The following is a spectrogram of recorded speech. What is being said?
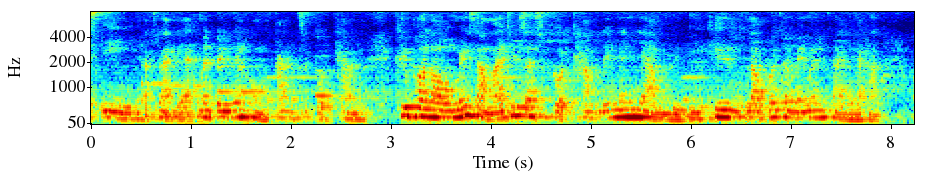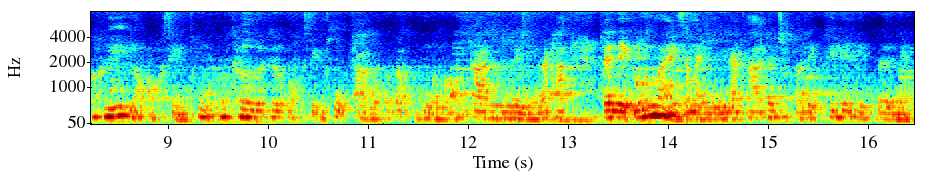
s e ลักษณะเนี้ยมันเป็นเรื่องของการสะกดคำคือพอเราไม่สามารถที่จะสะกดคำได้แม่นยำหรือดีขึ้น เราก็จะไม่มั่นใจอะค่ะว่าเฮ้ยเราออกเสียงถูกเธอ เธอออกเสียงถูกเปล่าเราก็แบบหัวเราะกันอะไรอย่างเงี้ยนะคะ แต่เด็กรุ่นใหม่สมัยนี้นะคะ โดยเฉพาะเด็กที่เรียนอินเตอร์เนี่ย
